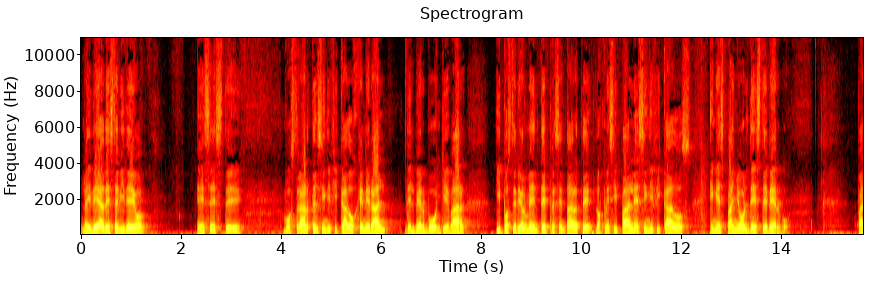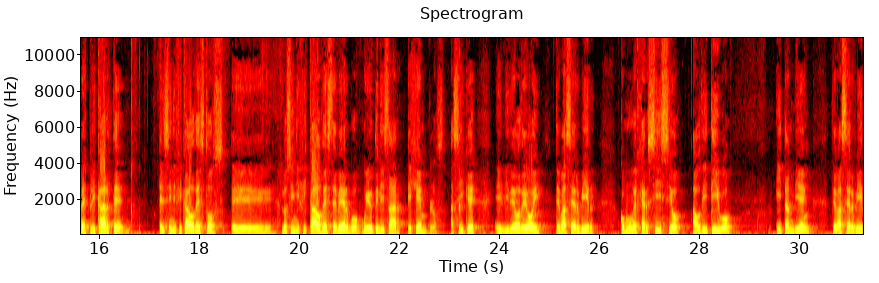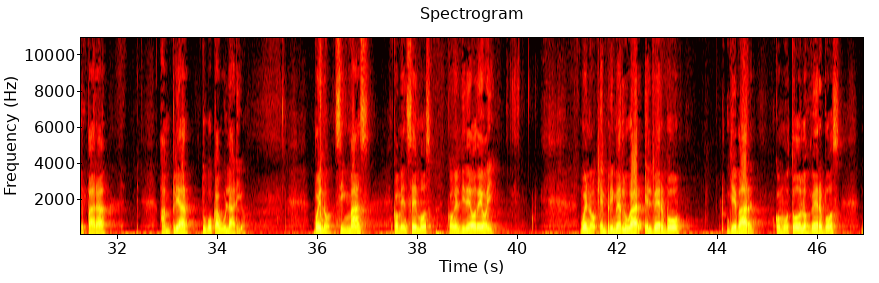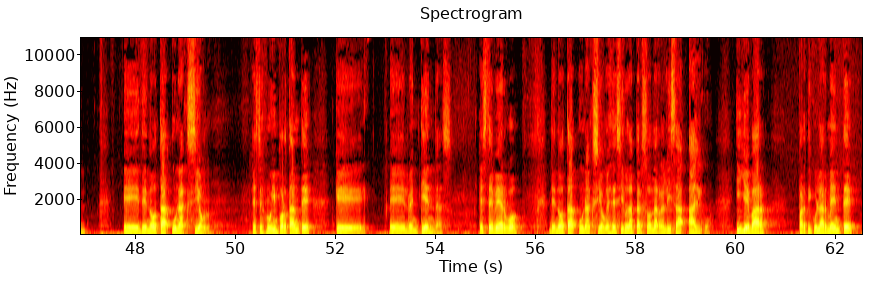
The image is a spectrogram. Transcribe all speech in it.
La idea de este video es este, mostrarte el significado general del verbo llevar y posteriormente presentarte los principales significados en español de este verbo. Para explicarte el significado de estos, eh, los significados de este verbo, voy a utilizar ejemplos. Así que el video de hoy te va a servir como un ejercicio auditivo y también te va a servir para ampliar tu vocabulario. Bueno, sin más, comencemos con el video de hoy. Bueno, en primer lugar, el verbo llevar, como todos los verbos, eh, denota una acción. Esto es muy importante que eh, lo entiendas. Este verbo denota una acción, es decir, una persona realiza algo. Y llevar, particularmente,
